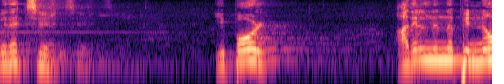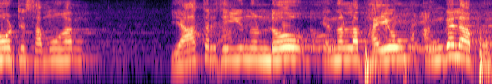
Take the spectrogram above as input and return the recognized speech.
വിതച്ചിരുന്നു. ഇപ്പോൾ അതിൽ നിന്ന് പിന്നോട്ട് സമൂഹം യാത്ര ചെയ്യുന്നുണ്ടോ എന്നുള്ള ഭയവും അങ്കലാപ്പും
